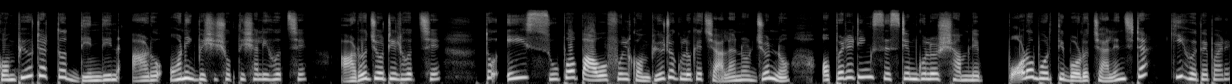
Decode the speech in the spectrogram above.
কম্পিউটার তো দিন দিন আরও অনেক বেশি শক্তিশালী হচ্ছে আরও জটিল হচ্ছে। তো এই সুপার পাওয়ারফুল কম্পিউটারগুলোকে চালানোর জন্য অপারেটিং সিস্টেমগুলোর সামনে পরবর্তী বড় চ্যালেঞ্জটা কি হতে পারে?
